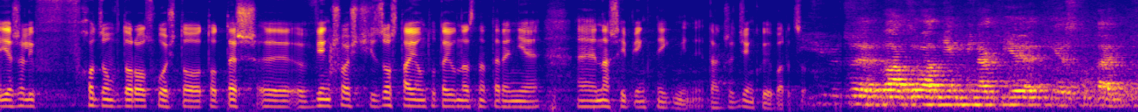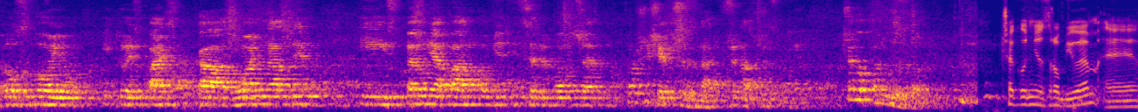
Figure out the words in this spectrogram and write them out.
jeżeli wchodzą w dorosłość, to, to też w większości zostają tutaj u nas na terenie naszej pięknej gminy. Także dziękuję bardzo. że bardzo ładnie gmina Kije jest tutaj w rozwoju i tu jest Pańska dłoń na tym i spełnia Pan obietnice wyborcze. Proszę się przyznać przy nas wszystkich. Czego Pan nie zrobił? czego nie zrobiłem. E,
